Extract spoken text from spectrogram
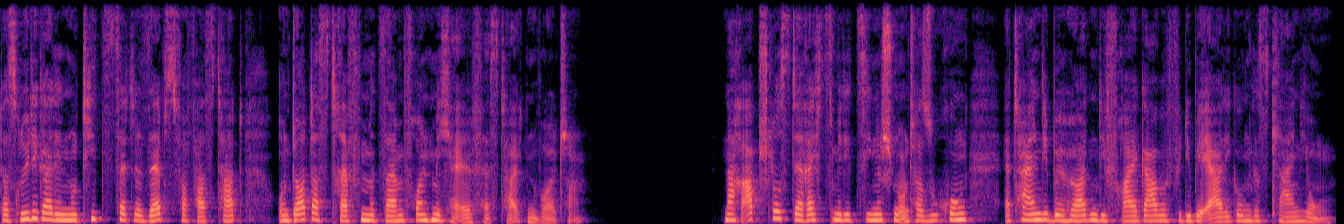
dass Rüdiger den Notizzettel selbst verfasst hat und dort das Treffen mit seinem Freund Michael festhalten wollte. Nach Abschluss der rechtsmedizinischen Untersuchung erteilen die Behörden die Freigabe für die Beerdigung des kleinen Jungen.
